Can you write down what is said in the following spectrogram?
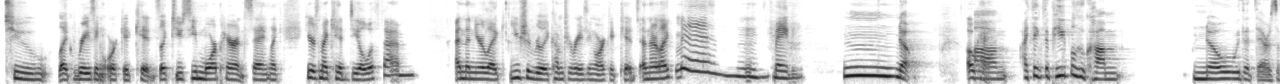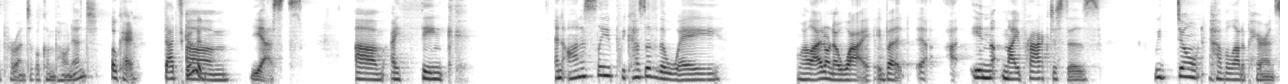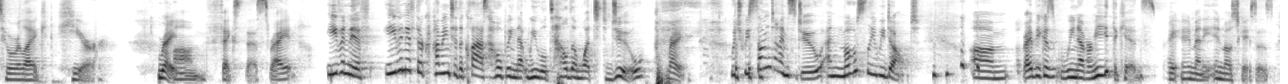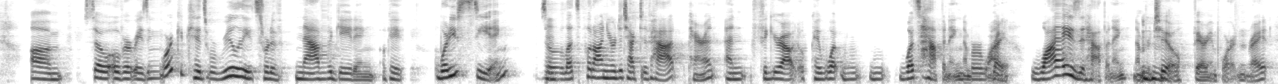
to like raising orchid kids? Like, do you see more parents saying, like, here's my kid, deal with them? And then you're like, you should really come to raising orchid kids. And they're like, meh, mm, maybe. Mm, no Okay. um i think the people who come know that there's a parental component okay. That's good. Um, yes. Um, I think, and honestly, because of the way, well, I don't know why, but uh, in my practices, we don't have a lot of parents who are like, here, right. um, fix this, right? Even if, even if they're coming to the class hoping that we will tell them what to do, right. which we sometimes do, and mostly we don't, um, right? Because we never meet the kids, Right. In many, in most cases. Um, so over at Raising Orchid Kids, we're really sort of navigating. Okay, what are you seeing? So let's put on your detective hat, parent, and figure out. Okay, what what's happening? Number one, Right. why is it happening? Number Mhm. two, very important, right?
